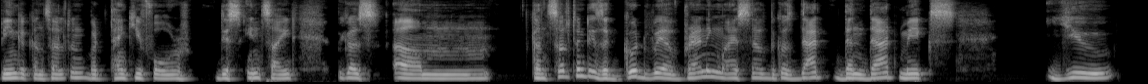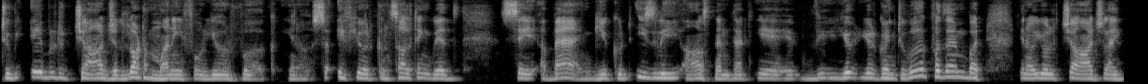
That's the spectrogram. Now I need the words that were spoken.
being a consultant but thank you for this insight because um, consultant is a good way of branding myself because that then that makes you to be able to charge a lot of money for your work you know. So if you're consulting with say a bank you could easily ask them that yeah, you're going to work for them but you know you'll charge like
